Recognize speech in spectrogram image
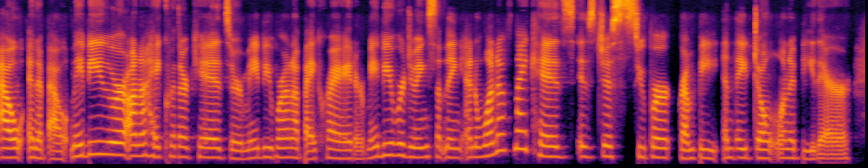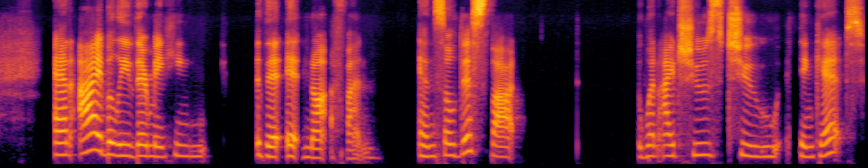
out and about. Maybe we are on a hike with our kids, or maybe we're on a bike ride, or maybe we're doing something. And one of my kids is just super grumpy and they don't want to be there. And I believe they're making the, it not fun. And so, this thought, when I choose to think it,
